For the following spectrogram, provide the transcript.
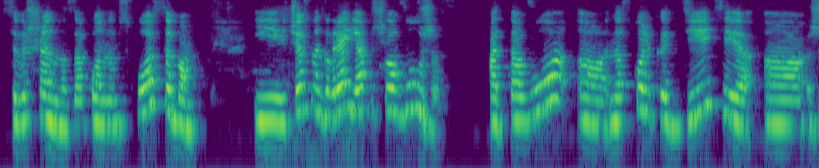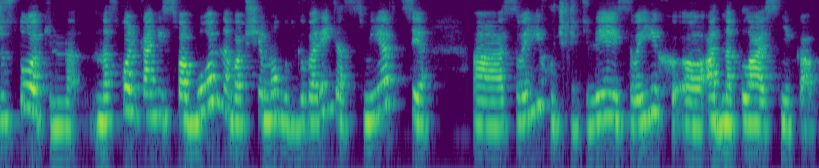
совершенно законным способом. И, честно говоря, я пришла в ужас от того, э, насколько дети жестоки, насколько они свободно вообще могут говорить о смерти своих учителей, своих одноклассников.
